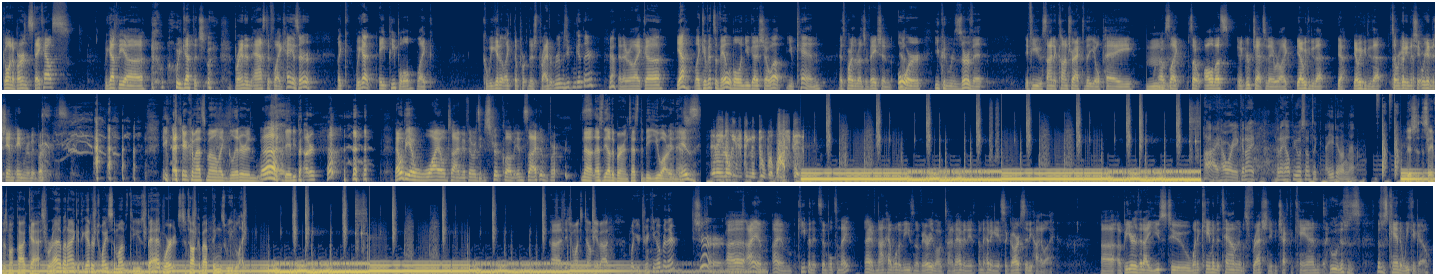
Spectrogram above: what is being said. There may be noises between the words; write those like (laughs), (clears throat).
going to Burns Steakhouse. We got the uh (laughs) we got the ch- (laughs) Brandon asked if like, hey, is there like we got eight people like could we get it like the there's private rooms you can get there? Yeah. And they were like, uh yeah, like if it's available and you guys show up, you can as part of the reservation or you can reserve it if you sign a contract that you'll pay. I was like, so all of us in a group chat today were like, yeah, we could do that. Yeah, yeah, we could do that. So we're getting the sh- we're getting the champagne room at Burns. (laughs) You guys here come out smelling like glitter and baby powder. (laughs) That would be a wild time if there was a strip club inside of Burns. No, that's the other Burns. That's the B U R N It S. is. It ain't no easy thing to do, but watch this. Hi, how are you? Can I can I help you with something? How you doing, man? This is the Safe as Milk podcast, where Adam and I get together twice a month to use bad words to talk about things we like. Uh, did you want to tell me about what you're drinking over there? Sure. Uh, I am. I am keeping it simple tonight. I have not had one of these in a very long time. I having a, I'm having a Cigar City Jai Alai, uh, a beer that I used to when it came into town and it was fresh and you could check the can. Like, ooh, this was this was canned a week ago.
